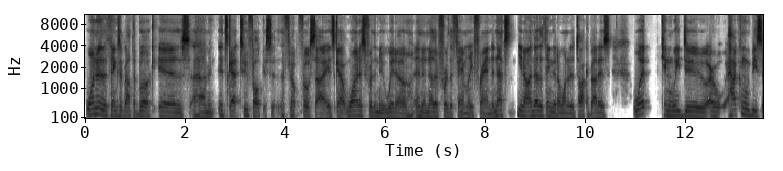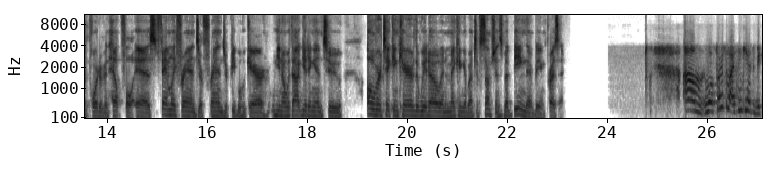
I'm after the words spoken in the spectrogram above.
One of the things about the book is um, it's got two focuses, foci. It's got one is for the new widow and another for the family friend. And that's, you know, another thing that I wanted to talk about is what can we do or how can we be supportive and helpful as family friends or friends or people who care, you know, without getting into over taking care of the widow and making a bunch of assumptions, but being there, being present. Um, well, first of all, I think you have to be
